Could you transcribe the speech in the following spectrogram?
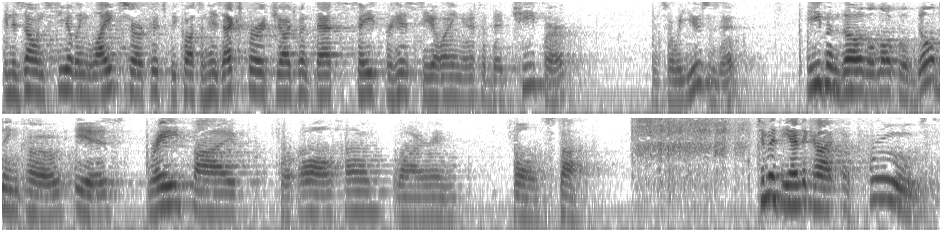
in his own ceiling light circuits because, in his expert judgment, that's safe for his ceiling and it's a bit cheaper. And so he uses it, even though the local building code is grade 5 for all home wiring, full stop. Timothy Endicott approves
